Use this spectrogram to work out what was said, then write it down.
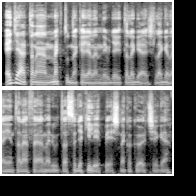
egyáltalán meg tudnak-e jelenni, ugye itt a legels, legelején talán felmerült az, hogy a kilépésnek a költsége.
